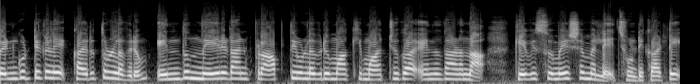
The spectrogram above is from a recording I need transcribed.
പെൺകുട്ടികളെ കരുത്തുള്ളവരും എന്തും നേരിടാൻ പ്രാപ്തിയുള്ളവരുമാക്കി മാറ്റുക എന്നതാണെന്ന് K V Sumesh M L A ചൂണ്ടിക്കാട്ടി.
